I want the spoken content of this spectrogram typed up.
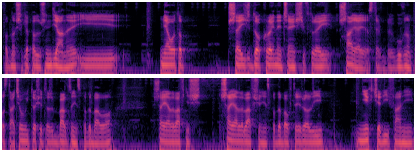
podnosi kapelusz Indiany i miało to przejść do kolejnej części, w której Shia jest jakby główną postacią i to się też bardzo nie spodobało. Shia LaBeouf, nie, Shia LaBeouf się nie spodobał w tej roli. Nie chcieli fani,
